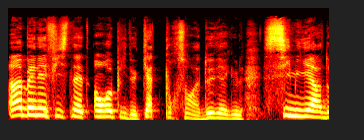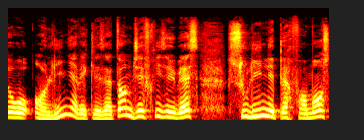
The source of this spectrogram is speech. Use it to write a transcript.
un bénéfice net en repli de 4% à 2,6 milliards d'euros en ligne avec les attentes. Jeffries et UBS soulignent les performances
